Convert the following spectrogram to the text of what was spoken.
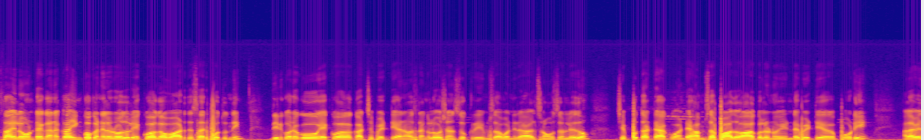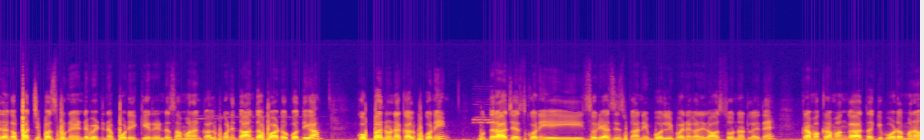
స్థాయిలో ఉంటే కనుక ఇంకొక నెల రోజులు ఎక్కువగా వాడితే సరిపోతుంది. దీని కొరకు ఎక్కువగా ఖర్చు పెట్టి అనవసరంగా లోషన్స్ క్రీమ్స్ అవన్నీ రాయాల్సిన అవసరం లేదు. చెప్పు తట్టాకు అంటే హంసపాదు ఆకులను ఎండబెట్టే పొడి అదేవిధంగా పచ్చి పసుపును ఎండబెట్టిన పొడికి రెండు సమానం కలుపుకొని దాంతోపాటు కొద్దిగా కొబ్బరి నూనె కలుపుకొని ముద్దలా చేసుకొని ఈ సొరియాసిస్ కానీ బొల్లి పైన కానీ రాస్తున్నట్లయితే క్రమక్రమంగా తగ్గిపోవడం మనం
